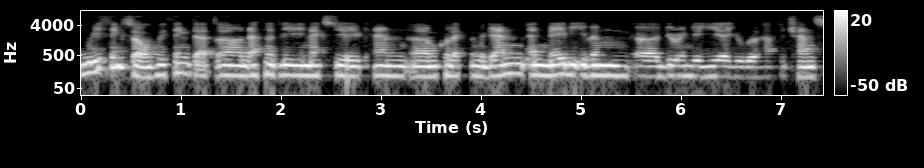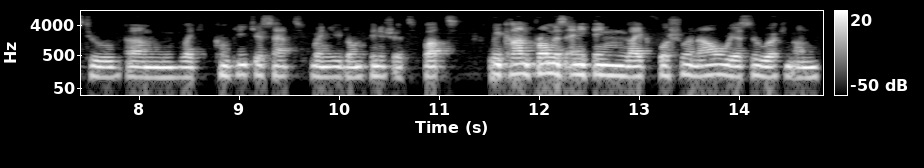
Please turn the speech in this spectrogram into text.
we think so. We think that uh, definitely next year you can um, collect them again, and maybe even uh, during the year you will have the chance to um, like complete your set when you don't finish it. But we can't promise anything like for sure now. We are still working on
